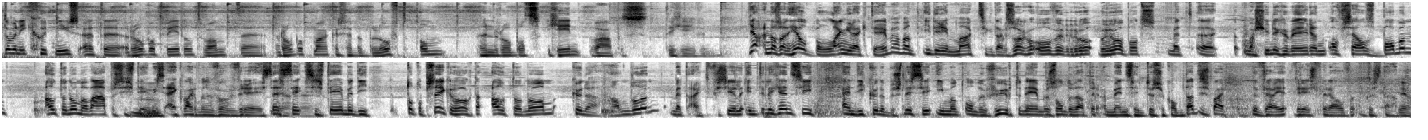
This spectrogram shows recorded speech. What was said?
Dominique, goed nieuws uit de robotwereld, want uh, robotmakers hebben beloofd om hun robots geen wapens te geven. Ja, en dat is een heel belangrijk thema, want iedereen maakt zich daar zorgen over. robots met uh, machinegeweren of zelfs bommen. Autonome wapensystemen mm. is eigenlijk waar men voor vreest. Ja, Systemen die tot op zekere hoogte autonoom kunnen handelen met artificiële intelligentie en die kunnen beslissen iemand onder vuur te nemen zonder dat er een mens intussen komt. Dat is waar de vrees vooral bestaat. Ja.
